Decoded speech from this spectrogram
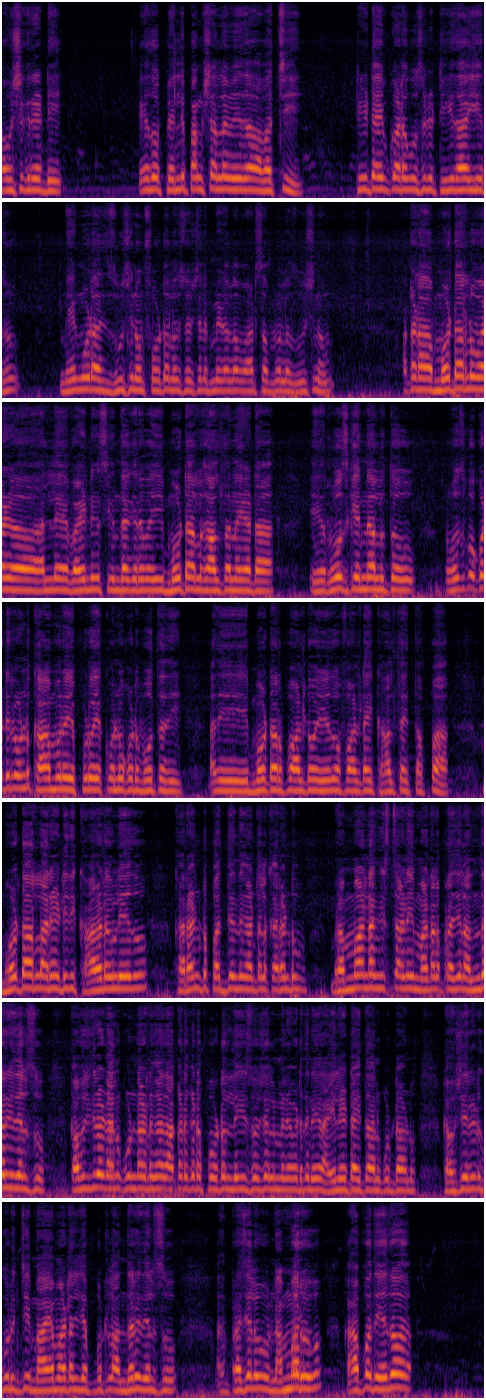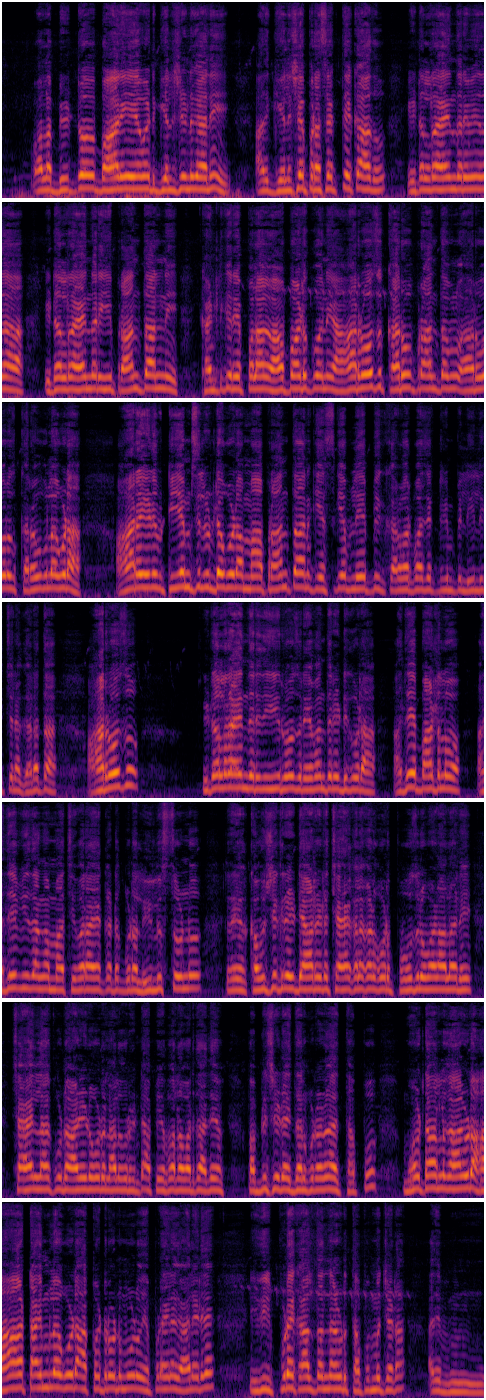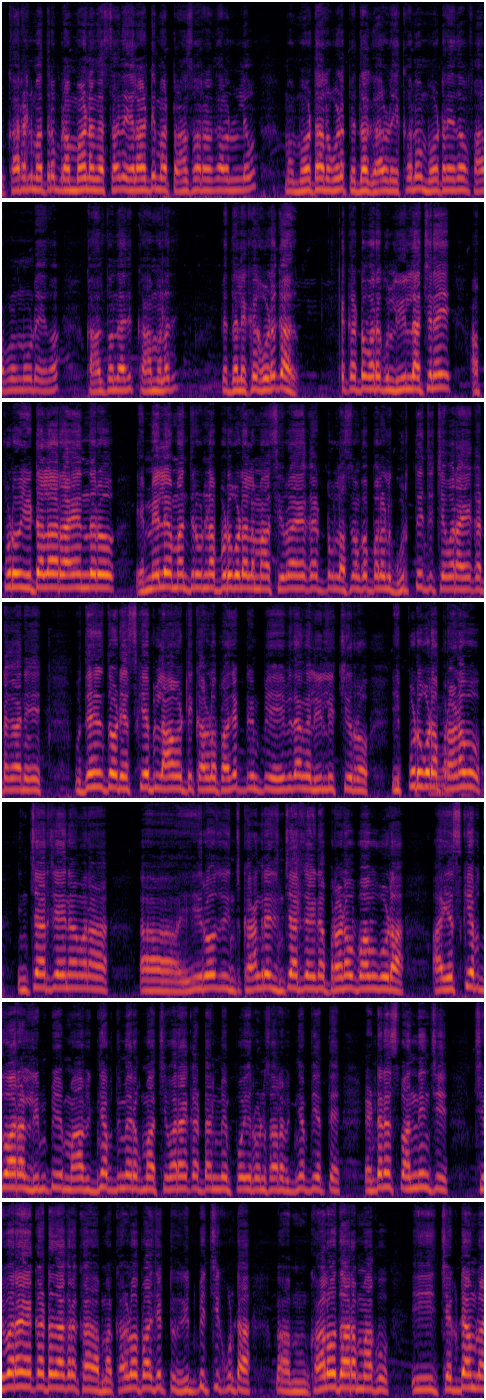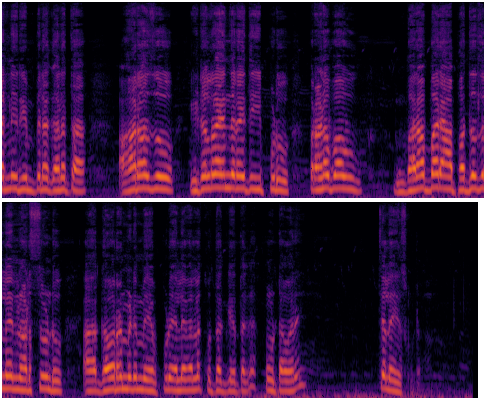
కౌశిక్ రెడ్డి ఏదో పెళ్ళి ఫంక్షన్ల మీద వచ్చి టీ టైప్ కాడ కూర్చుని టీ తాగిర్రు. మేము కూడా అది చూసినాం ఫోటోలు సోషల్ మీడియాలో వాట్సాప్లలో చూసినాం. అక్కడ మోటార్లు వై- అల్లే వైండింగ్ సీన్ దగ్గర పోయి మోటార్లు కాలుతున్నాయట. ఏ రోజుకి ఎన్ని అల్లుతావు? రోజుకు ఒకటి రెండు కామన్ ఎప్పుడో ఎక్కువ ఒకటి పోతుంది. అది మోటార్ ఫాల్టో ఏదో ఫాల్ట్ అయి కాలుతాయి తప్ప మోటార్లు అనేటిది కాలడం లేదు. కరెంటు పద్దెనిమిది గంటల కరెంటు బ్రహ్మాండంగా ఇస్తానని మండల ప్రజలు అందరికీ తెలుసు. కౌశిక్ రెడ్డి అనుకుంటాను కదా అక్కడక్కడ ఫోటోలు దిగి సోషల్ మీడియా పెడితే నేను హైలైట్ అవుతా అనుకుంటాను కౌశిక్ రెడ్డి గురించి మాయమాటలు చెప్పుట్లో అందరికీ తెలుసు. ప్రజలు నమ్మరు. కాకపోతే ఏదో వాళ్ళ బిడ్డ భార్య ఏమిటి గెలిచిండు కానీ అది గెలిచే ప్రసక్తే కాదు. ఇటల రాజేందర్ మీద ఇటల రాజేందర్ ఈ ప్రాంతాన్ని కంటికి రెప్పలా కాపాడుకొని ఆ రోజు కరువు ప్రాంతం ఆ రోజు కరువులో కూడా ఆరేడు టీఎంసీలు ఉంటే కూడా మా ప్రాంతానికి ఎస్కేప్ లేపి కలవర్ ప్రాజెక్ట్ నింపి నీళ్ళు ఇచ్చిన ఘనత ఆ రోజు ఇటల రాజేందర్ ఇది ఈ రోజు రేవంత్ రెడ్డి కూడా అదే బాటలో అదే విధంగా మా చివరాయకట్టకు కూడా నీళ్ళుస్తుండు రే- కౌశిక్ రెడ్డి ఆడే ఛాయకల కాడ కూడా పోజులు పడాలని ఛాయల కూడా ఆడే కూడా నలుగురు ఆ పేపర్లో పడితే అదే పబ్లిసిటీ అయితే అనుకుంటాను అది తప్పు. మోటార్లు కాలుడు ఆ టైంలో కూడా అక్కడి రెండు మూడు ఎప్పుడైనా కాలేదే. ఇది ఇప్పుడే కాలుతుంది తప్పు ముచ్చట. అది కరెంట్ మాత్రం బ్రహ్మాండంగా వస్తుంది. ఎలాంటి మా ట్రాన్స్ఫార్మర్ కాలు లేవు. మా మోటార్లు కూడా పెద్ద గాలుడు ఎక్కడో మోటార్ ఏదో ఫార్మర్ కూడా ఏదో కాలుతుంది. అది కామన్ అది. పెద్ద లెక్క కూడా కాదు. కట్టు వరకు నీళ్ళు వచ్చినాయి. అప్పుడు ఇటల రాయందరు ఎమ్మెల్యే మంత్రి ఉన్నప్పుడు కూడా మా శివరాయకట్టు లసంకొప్పలను గుర్తించి చివరాయకట్టు కానీ ఉద్దేశంతో ఎస్కేప్ లావట్టి కలలో ప్రాజెక్ట్ నింపి ఏ విధంగా నీళ్ళు ఇచ్చిర్రో ఇప్పుడు కూడా ప్రణవ్ ఇన్ఛార్జ్ అయిన మన ఈరోజు ఈ రోజు కాంగ్రెస్ ఇన్ఛార్జ్ అయిన ప్రణవ్ బాబు కూడా ఆ ఎస్కేప్ ద్వారా లింపి మా విజ్ఞప్తి మేరకు మా చివరాయకట్టని మేము పోయి రెండు సార్లు విజ్ఞప్తి చేస్తే వెంటనే స్పందించి చివరాయకట్ట దగ్గర మా కాలువ ప్రాజెక్టు రింపించుకుంటా కాలువ ద్వారా మాకు ఈ చెక్ డ్యాంలు అన్ని రింపిన ఘనత. ఆ రోజు ఇటల రాజేందర్ అయితే ఇప్పుడు ప్రణబాబు బరాబర్ ఆ పద్ధతిలో నడుస్తుండు ఆ గవర్నమెంట్ మేము ఎప్పుడు వెళ్ళవెళ్ళ కృతజ్ఞతగా ఉంటామని తెలియజేసుకుంటాం.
